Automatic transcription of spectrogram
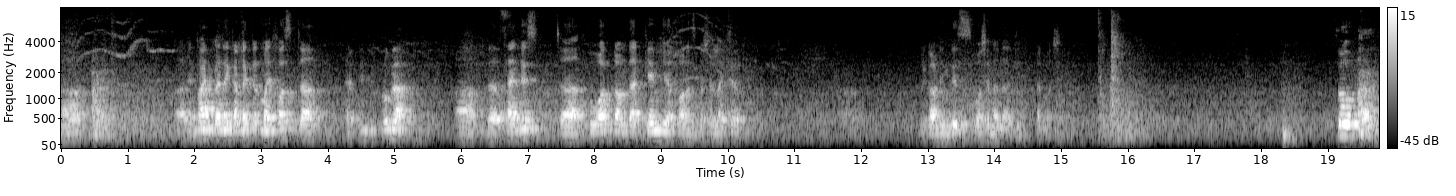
Uh, in fact, when I conducted my first FDP program, the scientist uh, who worked on that came here for a special lecture regarding this ocean energy conversion. So,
